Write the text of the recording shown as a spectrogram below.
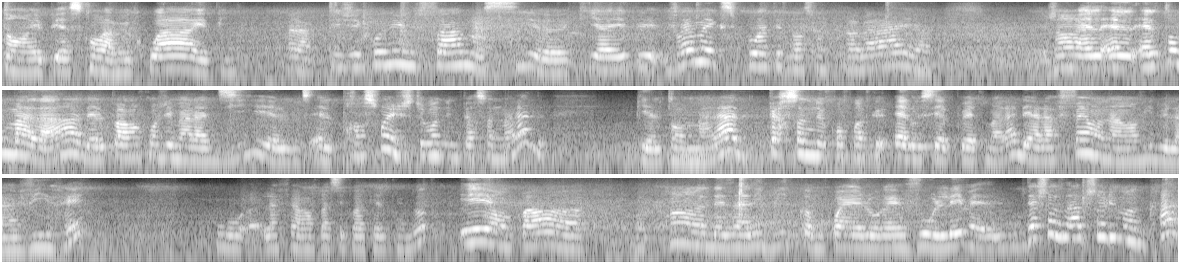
temps, et puis est-ce qu'on va me croire? Et puis, Voilà. J'ai connu une femme aussi euh, qui a été vraiment exploitée dans son travail. Genre, elle, elle, tombe malade, elle part en congé maladie, elle, elle prend soin justement d'une personne malade. Puis elle tombe malade, personne ne comprend qu'elle aussi, elle peut être malade. Et à la fin, on a envie de la virer pour la faire remplacer par quelqu'un d'autre. Et on part, euh, on prend des alibis comme quoi elle aurait volé, mais des choses absolument graves.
